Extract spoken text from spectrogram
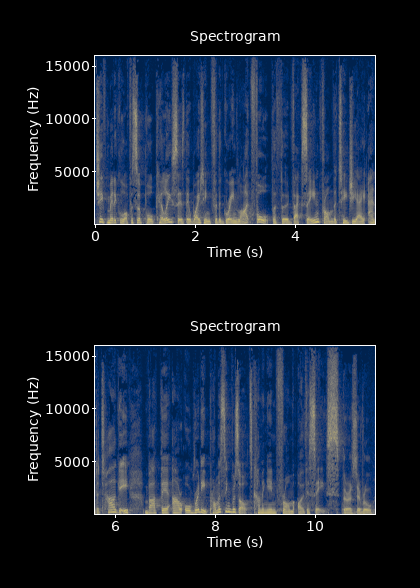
Chief Medical Officer Paul Kelly says they're waiting for the green light for the third vaccine from the TGA and ATAGI, but there are already promising results coming in from overseas. There are several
